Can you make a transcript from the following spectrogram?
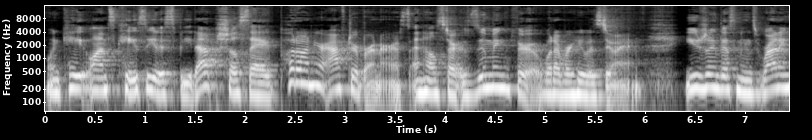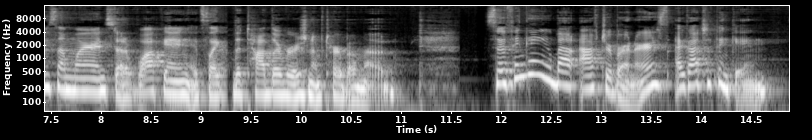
When Kate wants Casey to speed up, she'll say, put on your afterburners, and he'll start zooming through whatever he was doing. Usually this means running somewhere instead of walking. It's like the toddler version of turbo mode. So thinking about afterburners, I got to thinking,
